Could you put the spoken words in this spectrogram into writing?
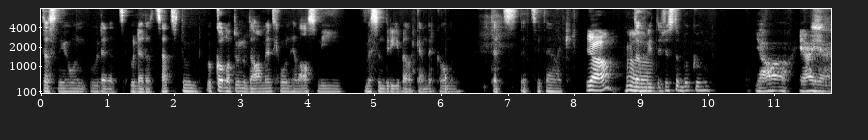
dat is nu gewoon hoe dat het, hoe dat het zat toen. We konden toen op dat moment gewoon helaas niet met z'n drieën bij elkaar komen. Dat dat zit eigenlijk. ja, eh, Toch niet, het is just een boek doen. Ja, ja, ja.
